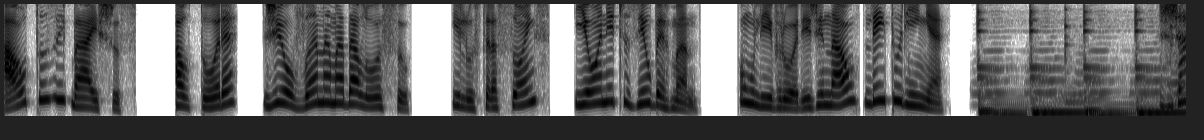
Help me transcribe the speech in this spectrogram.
Altos e Baixos. Autora Giovanna Madalosso. Ilustrações Ionit Zilberman. Um livro original Leiturinha. Já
